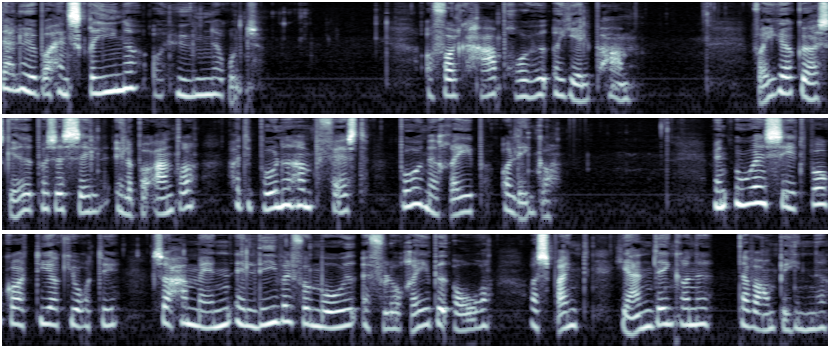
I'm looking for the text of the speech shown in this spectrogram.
Der løber han skrigende og hylende rundt. og folk har prøvet at hjælpe ham. For ikke at gøre skade på sig selv eller på andre, har de bundet ham fast både med reb og lænker. Men uanset hvor godt de har gjort det, så har manden alligevel formået at flå rebet over og sprængt jernlænkerne, der var om benene.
